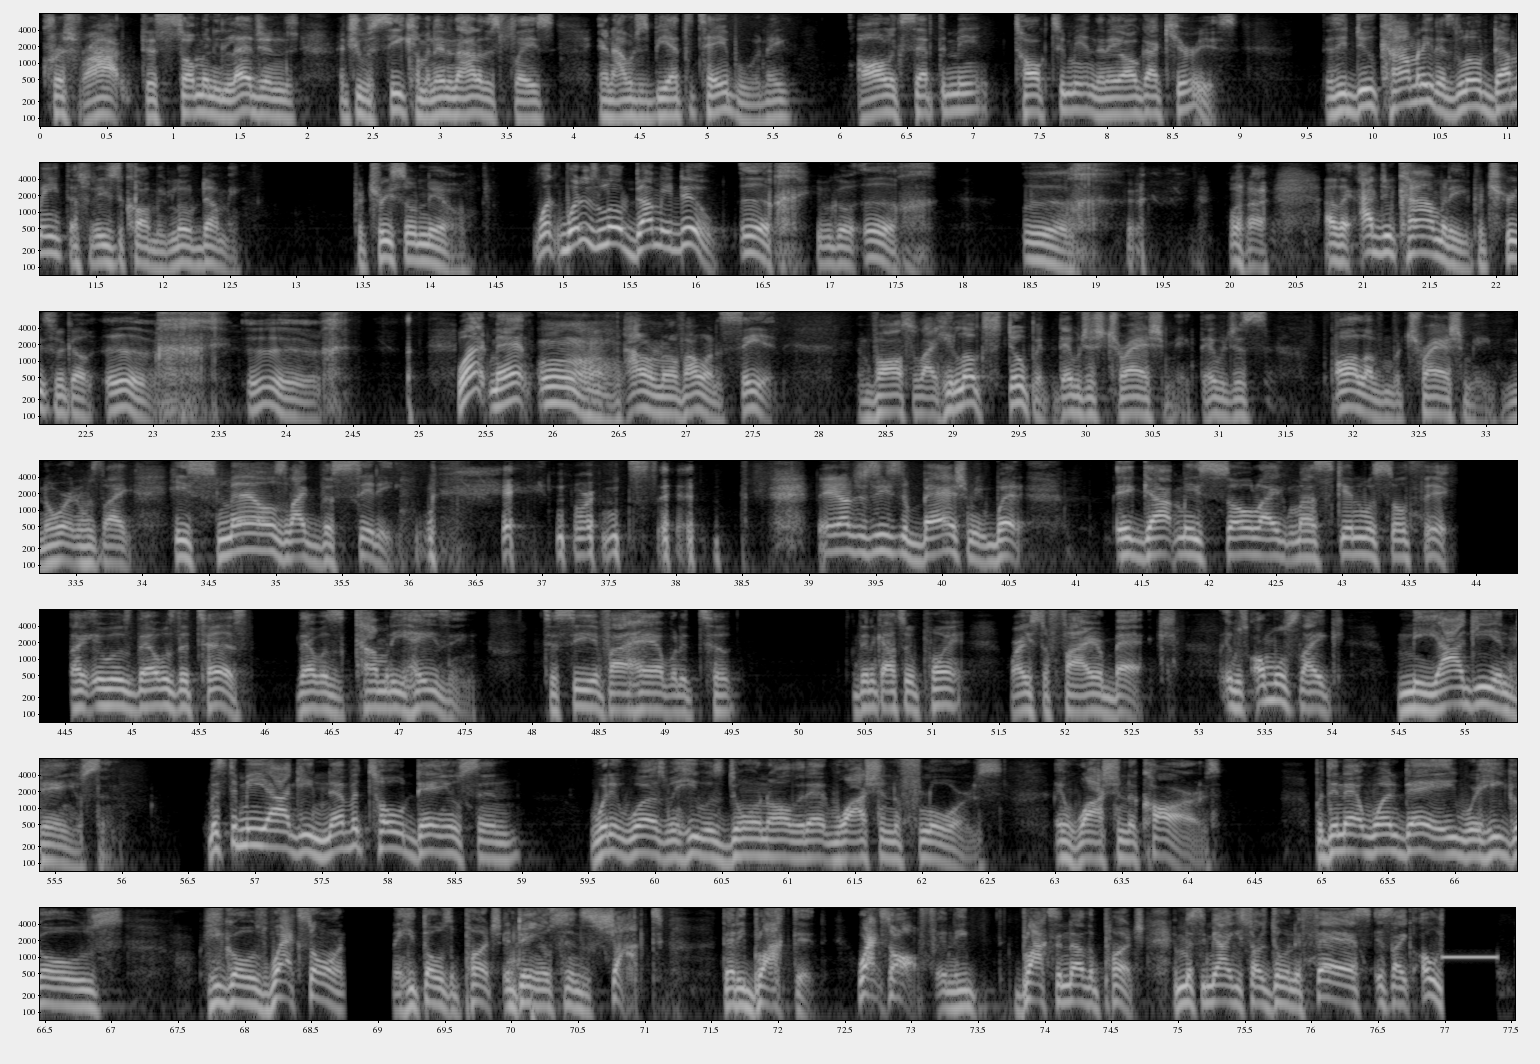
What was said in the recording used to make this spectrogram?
Chris Rock. There's so many legends that you would see coming in and out of this place, and I would just be at the table, and they all accepted me, talked to me, and then they all got curious. Does he do comedy? Does Little Dummy? That's what they used to call me, Little Dummy. Patrice O'Neal. What what does Little Dummy do? Ugh. He would go, ugh, ugh. when I, I was like, I do comedy. Patrice would go, ugh, ugh. What, man? Mm, I don't know if I want to see it. And Vos was like, he looks stupid. They would just trash me. They would just, all of them would trash me. Norton was like, he smells like the city. Norton said, they all just used to bash me. But it got me so, like, my skin was so thick. Like, it was, that was the test. That was comedy hazing to see if I had what it took. Then it got to a point where I used to fire back. It was almost like Miyagi and Daniel-san. Mr. Miyagi never told Daniel-san what it was when he was doing all of that washing the floors and washing the cars. But then that one day where he goes, he goes wax on and he throws a punch and Daniel-san's shocked that he blocked it. Wax off and he blocks another punch. And Mr. Miyagi starts doing it fast. It's like, oh,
